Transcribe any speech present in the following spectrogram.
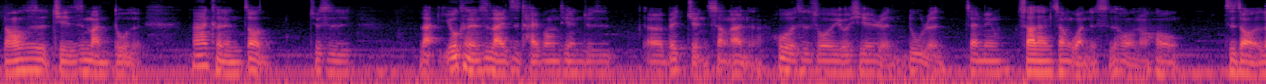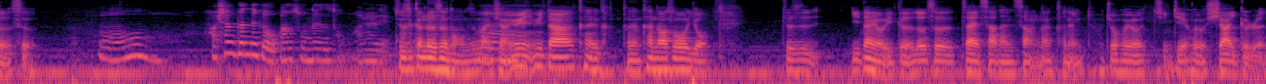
然后是其实是蛮多的，那它可能造就是来有可能是来自台风天，就是呃被卷上岸了、或者是说有些人路人在那边沙滩上玩的时候，然后制造了垃圾。哦，好像跟那个我刚刚说那个桶好像有点就是跟垃圾桶是蛮像，嗯因为因为大家看可能看到说有，就是一旦有一个垃圾在沙滩上，那可能就会有警戒会有下一个人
